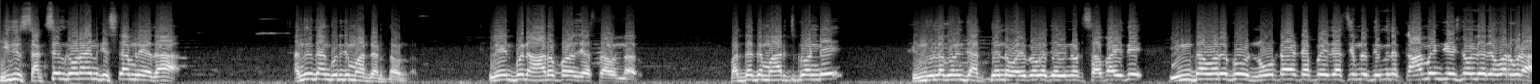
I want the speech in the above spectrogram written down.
ఇది సక్సెస్ కూడా ఆయనకి ఇష్టం లేదా? అందుకే దాని గురించి మాట్లాడుతూ ఉన్నారు. లేనిపోయిన ఆరోపణలు చేస్తూ ఉన్నారు. పద్ధతి మార్చుకోండి. హిందువుల గురించి అత్యంత వైభవంగా జరిగిన సభ ఇది. ఇంతవరకు నూట డెబ్బై ఐదు అసెంబ్లీ దీని మీద కామెంట్ చేసిన వాళ్ళు లేరు ఎవరు కూడా.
